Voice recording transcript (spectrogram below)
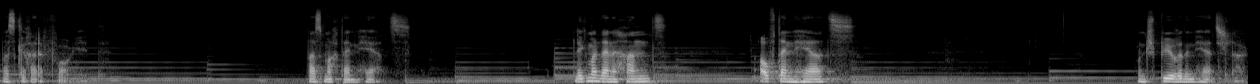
was gerade vorgeht. Was macht dein Herz? Leg mal deine Hand auf dein Herz und spüre den Herzschlag.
